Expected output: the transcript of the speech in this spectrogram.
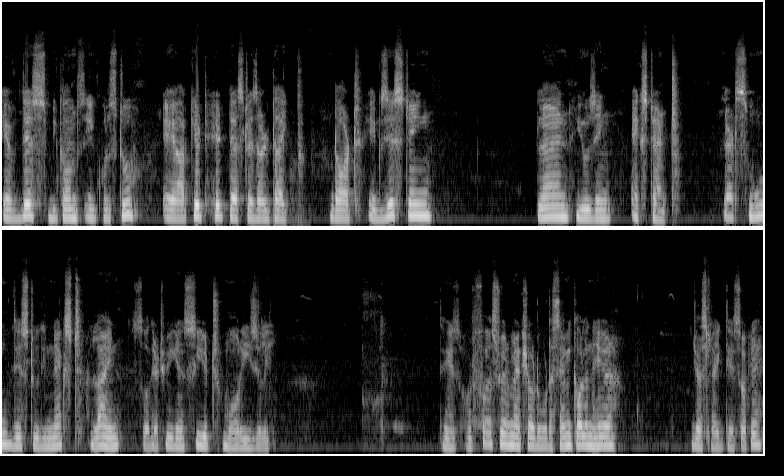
If this becomes equals to ARKit hit test result type dot existing plan using extent let's move this to the next line so that we can see it more easily. This is our first we'll make sure to put a semicolon here just like this okay?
